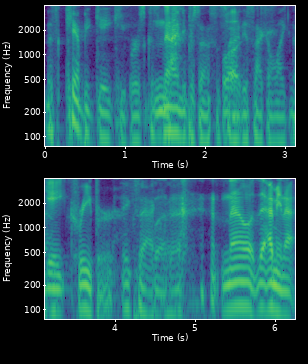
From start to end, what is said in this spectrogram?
This can't be gatekeepers because ninety percent of society is not going to like that. gate creeper. Exactly. But uh, no, th- I mean, I,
